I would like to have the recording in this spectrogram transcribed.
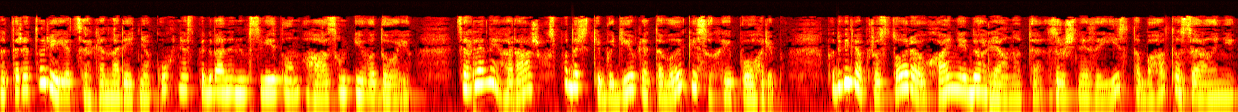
На території є цегляна літня кухня з підведеним світлом, газом і водою, цегляний гараж, господарські будівлі та великий сухий погріб. Подвір'я просторе, охайне і доглянуте, зручний заїзд та багато зелені.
